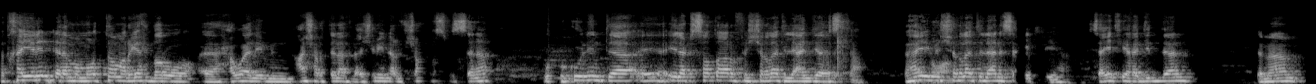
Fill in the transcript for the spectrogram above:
فتخيل انت لما مؤتمر يحضروا آه، حوالي من 10000 ل 20000 شخص في السنة ويكون انت آه، لك سطر في الشغلات اللي أنجزتها. فهي من الشغلات اللي أنا سعيد فيها. سعيد فيها جدا. تمام؟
